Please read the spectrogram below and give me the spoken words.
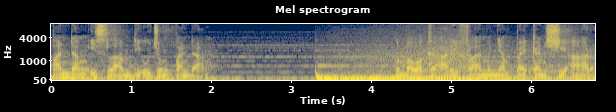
Pandang Islam di ujung pandang. Membawa kearifan menyampaikan syiar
